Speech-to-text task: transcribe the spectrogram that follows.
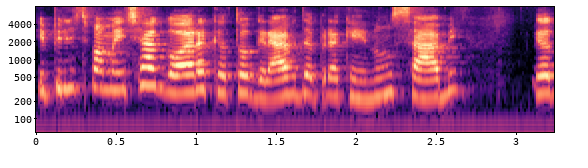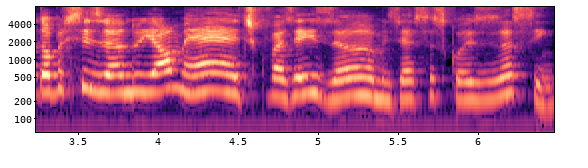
e principalmente agora que eu tô grávida, para quem não sabe, eu tô precisando ir ao médico, fazer exames, essas coisas assim.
